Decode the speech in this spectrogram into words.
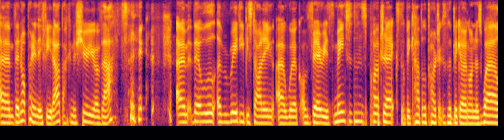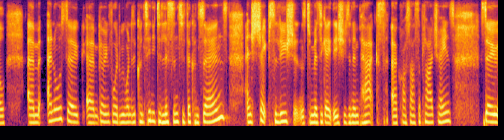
Um, they're not putting their feet up, I can assure you of that. um, they will already be starting uh, work on various maintenance projects. There'll be capital projects that'll be going on as well. Um, and also, um, going forward, we want to continue to listen to the concerns and shape solutions to mitigate the issues and impacts across our supply chains. So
